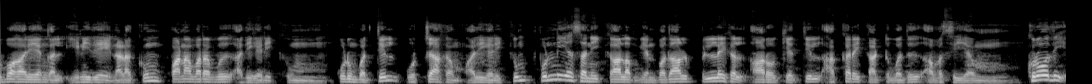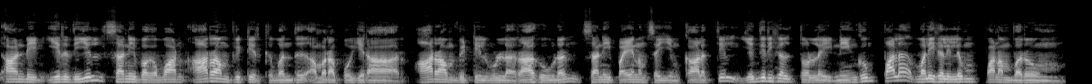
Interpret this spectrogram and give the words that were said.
சுபகாரியங்கள் இனிதே நடக்கும் பணவரவு அதிகரிக்கும். குடும்பத்தில் உற்சாகம் அதிகரிக்கும். புண்ணிய சனி காலம் என்பதால் பிள்ளைகள் ஆரோக்கியத்தில் அக்கறை காட்டுவது அவசியம். குரோதி ஆண்டின் இறுதியில் சனி பகவான் ஆறாம் வீட்டிற்கு வந்து அமரப்போகிறார். ஆறாம் வீட்டில் உள்ள ராகுவுடன் சனி பயணம் செய்யும் காலத்தில் எதிரிகள் தொல்லை நீங்கும். பல வழிகளிலும் பணம் வரும்.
